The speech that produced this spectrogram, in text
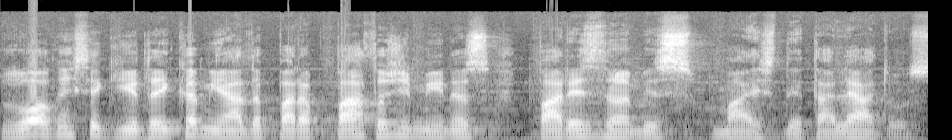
logo em seguida encaminhada para Patos de Minas para exames mais detalhados.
